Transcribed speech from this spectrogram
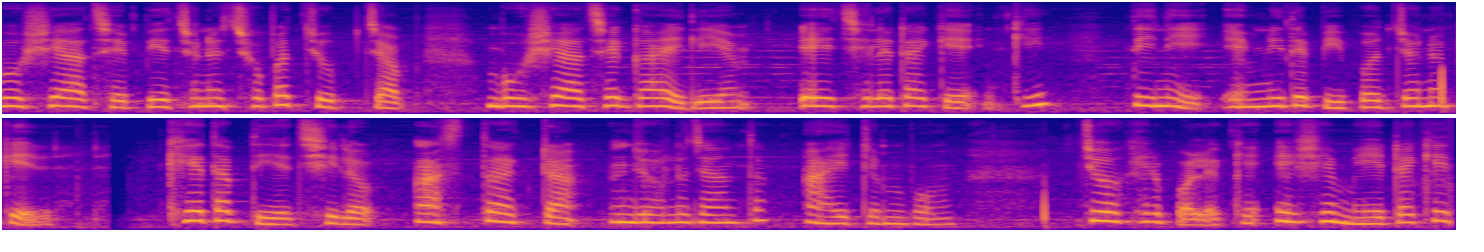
বসে আছে পেছনের ছোপা চুপচাপ বসে আছে গায়ে এই ছেলেটাকে কি? তিনি এমনিতে বিপজ্জনকের খেতাব দিয়েছিল। আস্ত একটা জলজান্ত আইটেম বোম। চোখের পলকে এসে মেয়েটাকে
